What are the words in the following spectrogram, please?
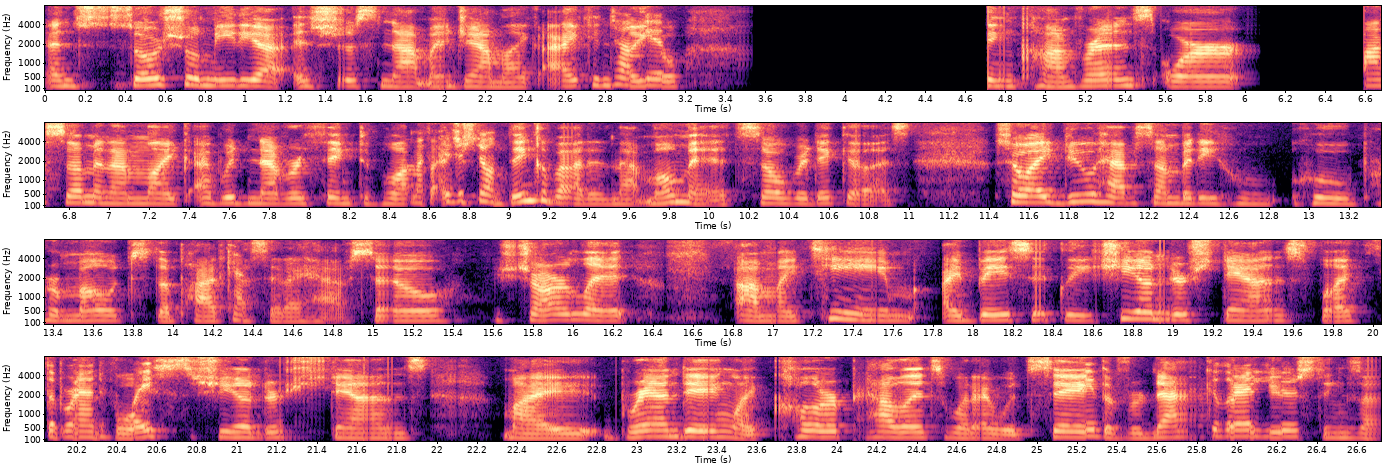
And social media is just not my jam. Like I can tell you in conference or awesome and i'm like i would never think to pull off i just don't. think about it in that moment. It's so ridiculous. So i do have somebody who who promotes the podcast that i have. So charlotte on my team i basically she understands like the brand voice. She understands my branding like color palettes what i would say the vernacular i use things i'm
